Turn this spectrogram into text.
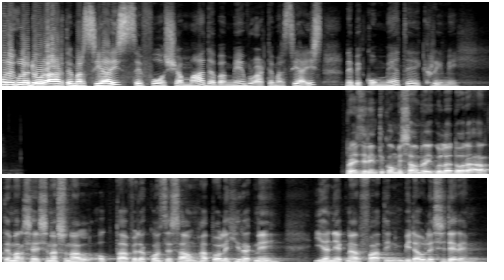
Reguladora Arte Marciais se for chamada para membro arte marciais nebe comete crime. Presidente Comissão Reguladora Arte Marciais Nacional, Octavio da Conceição, hatole hirakne, ihanek narfatin bidau lesiderem.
